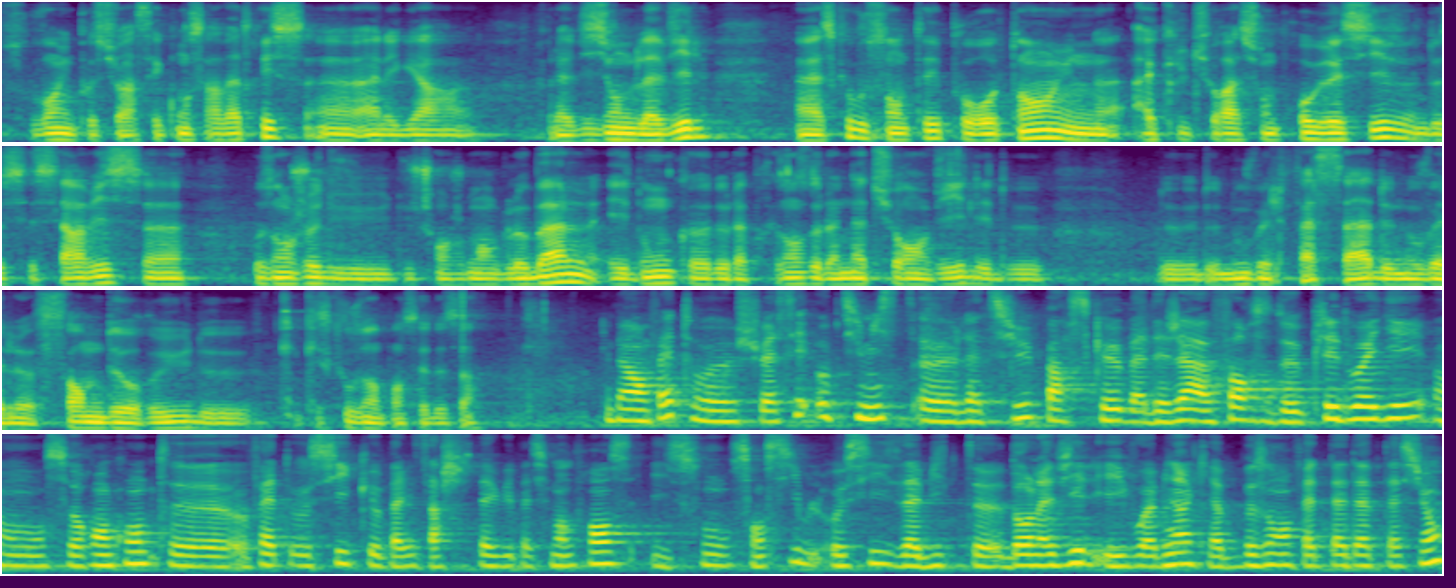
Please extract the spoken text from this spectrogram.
souvent une posture assez conservatrice euh, à l'égard de la vision de la ville. Est-ce que vous sentez pour autant une acculturation progressive de ces services aux enjeux du, changement global et donc de la présence de la nature en ville et de, de nouvelles façades, de nouvelles formes de rues Qu'est-ce que vous en pensez de ça? Eh ben, en fait, euh, je suis assez optimiste euh, là-dessus parce que bah, déjà, à force de plaidoyer, on se rend compte euh, au fait aussi que bah, les architectes des bâtiments de France, ils sont sensibles aussi, ils habitent dans la ville et ils voient bien qu'il y a besoin en fait d'adaptation.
